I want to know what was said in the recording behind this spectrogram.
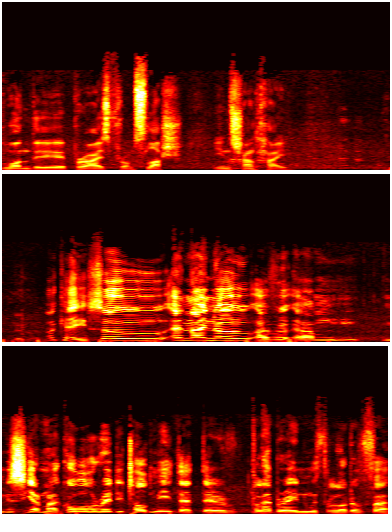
won the prize from Slush in Shanghai. Okay, so and I know I've, um, Ms. Yarmarko already told me that they're collaborating with a lot of uh,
